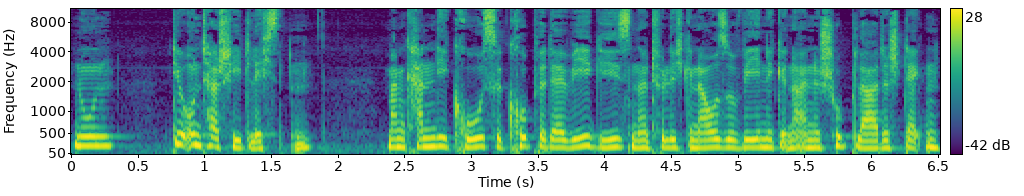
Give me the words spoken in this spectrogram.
Nun, die unterschiedlichsten. Man kann die große Gruppe der Vegis natürlich genauso wenig in eine Schublade stecken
